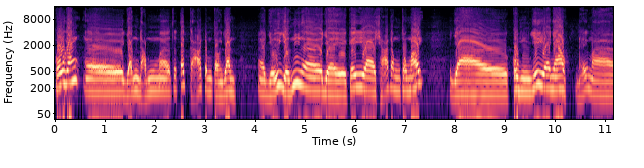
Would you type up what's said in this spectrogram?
cố gắng uh, vận động ờ, tất cả trong toàn dân uh, À, giữ vững à, về cái à, xã nông thôn mới và cùng với nhau để mà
